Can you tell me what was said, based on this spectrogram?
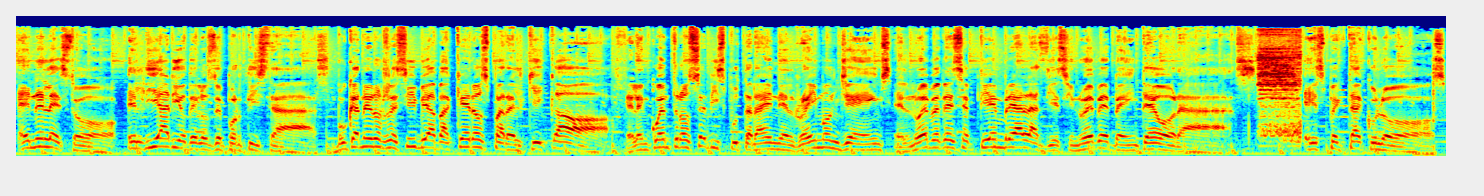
En el esto, el diario de los deportistas. Bucaneros recibe a Vaqueros para el kick-off. El encuentro se disputará en el Raymond James el 9 de septiembre a las 19.20 horas. Espectáculos.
